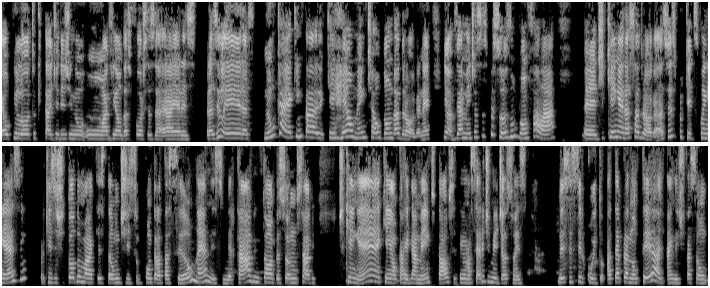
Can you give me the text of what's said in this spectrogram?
é o piloto que está dirigindo um avião das Forças Aéreas Brasileiras. Nunca é quem, tá, quem realmente é o dono da droga, né? E, obviamente, essas pessoas não vão falar é, de quem era essa droga. Às vezes porque desconhecem, porque existe toda uma questão de subcontratação, né, nesse mercado, então a pessoa não sabe de quem é, quem é o carregamento tal, você tem uma série de mediações nesse circuito, até para não ter a, a, identificação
